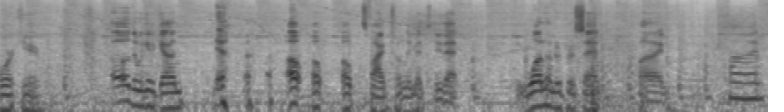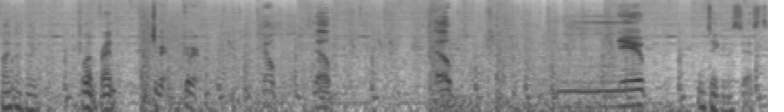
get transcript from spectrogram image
Orc here. Oh, did we get a gun? No. oh, oh, oh, it's fine. Totally meant to do that. 100% fine. Fine, fine, fine, fine. Come on, friend. Come here, come here. Nope, nope, nope. Nope. We'll take an assist.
